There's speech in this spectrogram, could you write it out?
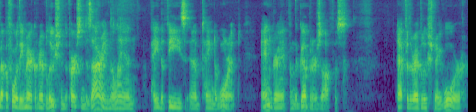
But before the American Revolution, the person desiring the land paid the fees, and obtained a warrant and grant from the governor's office. After the Revolutionary War,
